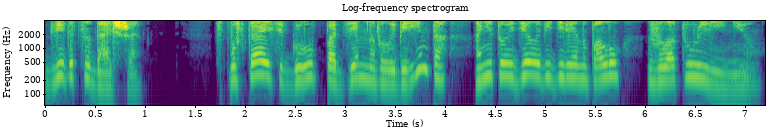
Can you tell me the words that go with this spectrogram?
двигаться дальше. Спускаясь вглубь подземного лабиринта, они то и дело видели на полу золотую линию.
